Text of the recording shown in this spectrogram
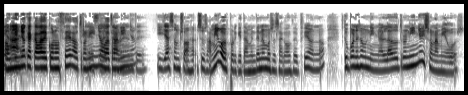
a un niño que acaba de conocer a otro niño o a otra niña y ya son sus amigos, porque también tenemos esa concepción, ¿no? Tú pones a un niño al lado de otro niño y son amigos.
